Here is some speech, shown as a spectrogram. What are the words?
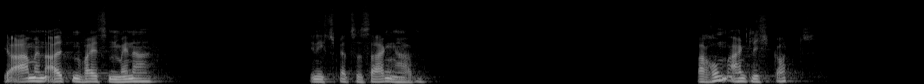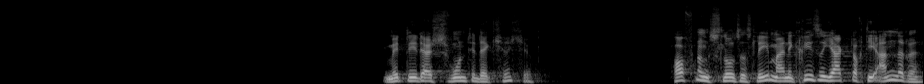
Wir armen alten weißen Männer, die nichts mehr zu sagen haben. Warum eigentlich Gott? Die Mitglieder schwund in der Kirche hoffnungsloses Leben. Eine Krise jagt doch die andere.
